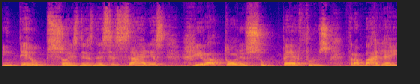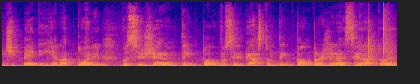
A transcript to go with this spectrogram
interrupções desnecessárias, relatórios supérfluos. Trabalha aí, te pedem relatório, você gera um tempão, você gasta um tempão para gerar esse relatório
